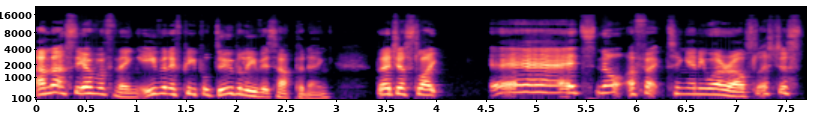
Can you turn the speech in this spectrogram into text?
And that's the other thing. Even if people do believe it's happening, they're just like, eh, it's not affecting anywhere else. Let's just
